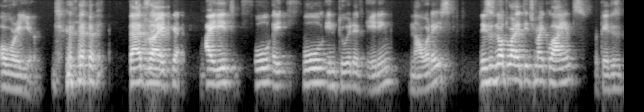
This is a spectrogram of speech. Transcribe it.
over a year. That's like I eat full, a full intuitive eating nowadays. This is not what I teach my clients. Okay, this is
